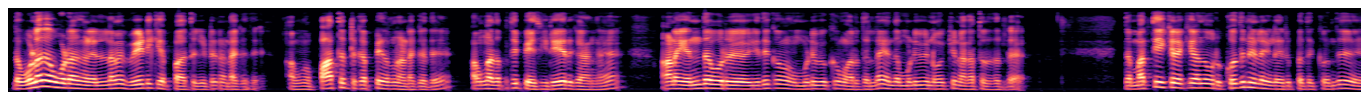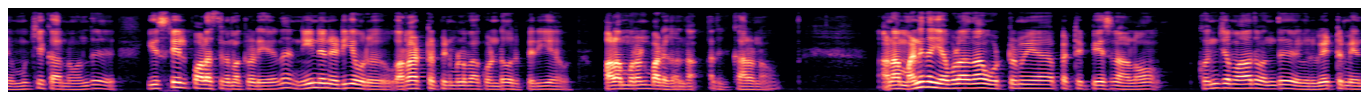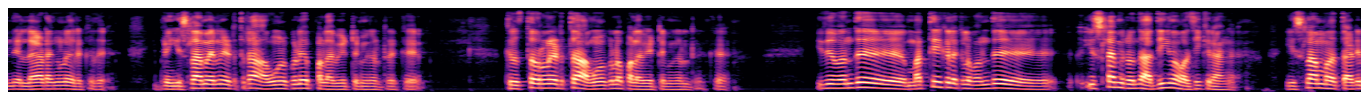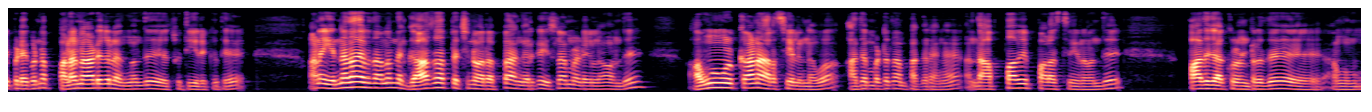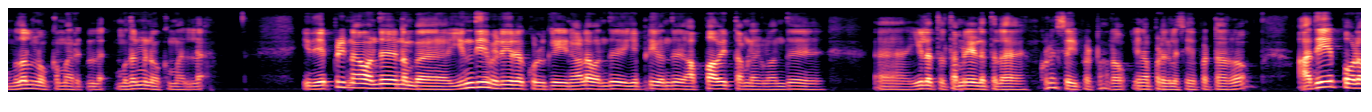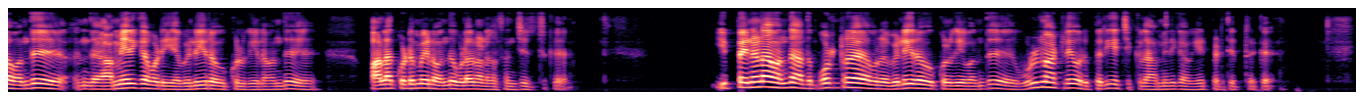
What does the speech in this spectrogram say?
இந்த உலக ஊடகங்கள் எல்லாமே வேடிக்கை பார்த்துக்கிட்டு நடக்குது. அவங்க பார்த்துட்டு இருக்கப்பே இதெல்லாம் நடக்குது. அவங்க அதை பற்றி பேசிக்கிட்டே இருக்காங்க. ஆனால் எந்த ஒரு இதுக்கும் முடிவுக்கும் வரதில்லை எந்த முடிவை நோக்கியும் நகர்த்துறதில்லை. இந்த மத்திய கிழக்கே வந்து ஒரு கொதுநிலையில் இருப்பதுக்கு வந்து முக்கிய காரணம் வந்து இஸ்ரேல் பாலஸ்தீன மக்களுடைய நீண்ட நெடிய ஒரு வரலாற்று பின்புலமாக கொண்ட ஒரு பெரிய பல முரண்பாடுகள் தான். அதுக்கு காரணம். ஆனால் மனிதன் எவ்வளோதான் ஒற்றுமையை பற்றி பேசினாலும் கொஞ்சமாவது வந்து ஒரு வேற்றுமை வந்து எல்லா இடங்களும் இருக்குது. இப்போ நீங்கள் இஸ்லாமியர்னு எடுத்துகிட்டா அவங்களுக்குள்ளேயே பல வேற்றுமைகள் இருக்குது கிறிஸ்தவர்களும் எடுத்தால் அவங்களுக்குள்ள பல வேற்றுமைகள் இருக்குது இது வந்து மத்திய கிழக்கில் வந்து இஸ்லாமியர் வந்து அதிகமாக வசிக்கிறாங்க. இஸ்லாம் மதத்தை அடிப்படையாக கொண்ட பல நாடுகள் அங்கே வந்து சுற்றி இருக்குது. ஆனால் என்னதான் இருந்தாலும் இந்த காசா பிரச்சனை வரப்போ அங்கே இருக்க இஸ்லாம் நாடுகள்லாம் வந்து அவங்களுக்கான அரசியல் என்னவோ அதை மட்டும் தான் பார்க்குறாங்க அந்த அப்பாவி பாலஸ்தீனியரை வந்து பாதுகாக்கணுன்றது அவங்க முதல் நோக்கமாக இருக்குல்ல முதன்மை நோக்கமாக இல்லை. இது எப்படின்னா வந்து நம்ம இந்திய வெளியுறவு கொள்கையினால் வந்து எப்படி வந்து அப்பாவி தமிழர்கள் வந்து ஈழத்தில் தமிழ் ஈழத்தில் கொலை செய்யப்பட்டாரோ இனப்படுகொலை செய்யப்பட்டாரோ அதே போல் வந்து இந்த அமெரிக்காவுடைய வெளியுறவு கொள்கையில் வந்து பல கொடுமைகளை வந்து உலக நாடுகள் செஞ்சிட்ருக்கு இப்போ என்னென்னா வந்து அது போன்ற ஒரு வெளியுறவு கொள்கை வந்து உள்நாட்டிலே ஒரு பெரிய சிக்கலை அமெரிக்காவை ஏற்படுத்திட்டுருக்கு.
